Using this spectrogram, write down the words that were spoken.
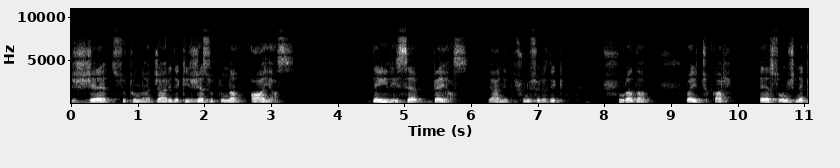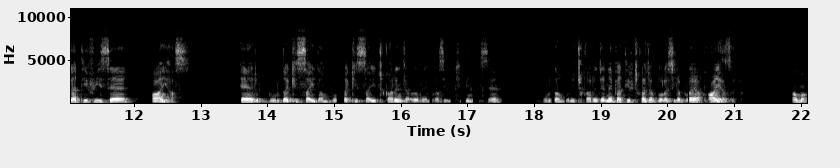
J sütununa, carideki J sütununa A yaz. Değil ise B yaz. Yani şunu söyledik. Şuradan şurayı çıkar. Eğer sonuç negatif ise A yaz. Eğer buradaki sayıdan buradaki sayı çıkarınca örneğin burası 2000 ise buradan bunu çıkarınca negatif çıkacak. Dolayısıyla buraya A yazacak. Ama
